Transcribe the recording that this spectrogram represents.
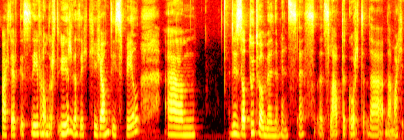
wacht even, 700 uur, dat is echt gigantisch veel. Um, dus dat doet wat met de mens. Hè. Slaaptekort, dat, dat mag je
